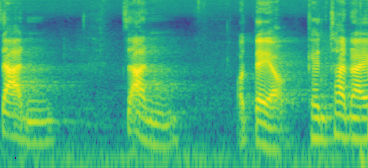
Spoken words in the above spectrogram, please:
짠 짠 어때요? 괜찮아요?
